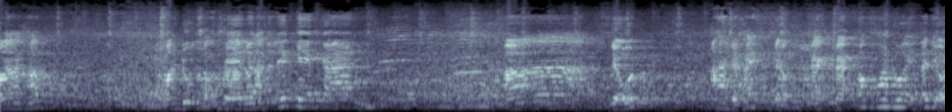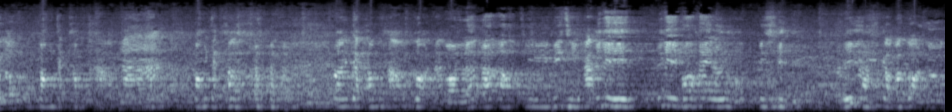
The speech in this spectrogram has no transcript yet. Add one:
มาครับ มาดูโอคำเคถามเรากัจะนมาเล่นเกมกันอ่าเดี๋ยว อ่าเดี๋ยวให้เดี๋ยวแบ่งแบ่งพ่อๆด้วย แล้วเดี๋ยวเราฟังจากคำถามนะ ฟังจากคำ ฟังจากคำถามก่อนนะก่อนแล้วอะอะทีพิธีอะพี่ดีพี่ดีพอให้แล้วลูกพี่ดีพิธีกลับมาก่อนลูก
